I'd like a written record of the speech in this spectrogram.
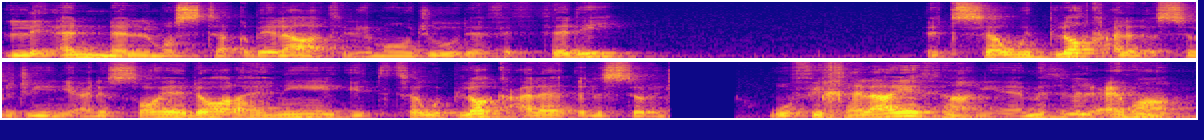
لأن المستقبلات اللي موجودة في الثدي تسوي block على الاستروجين يعني الصويا دورها هني تسوي block على الاستروجين وفي خلايا ثانية مثل العظام.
